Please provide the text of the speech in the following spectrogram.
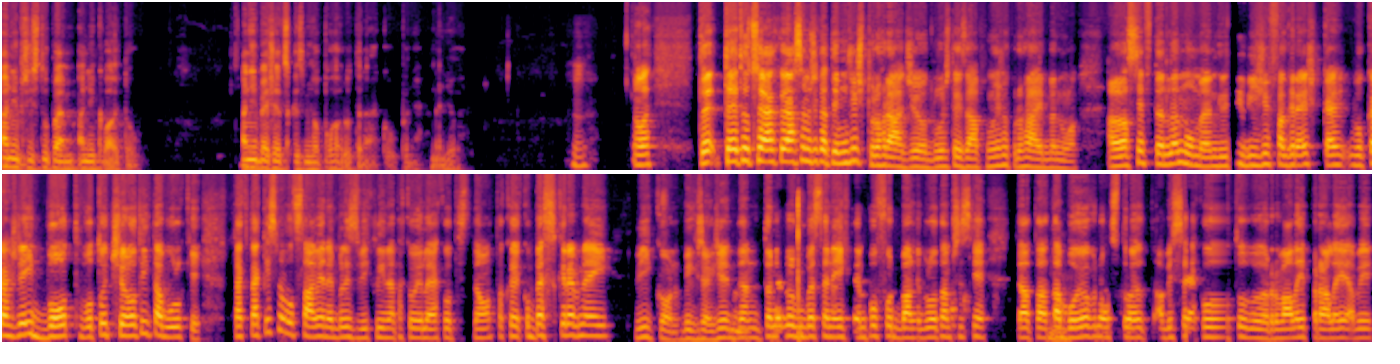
Ani přístupem, ani kvalitou. Ani běžecky z mého pohledu teda jako úplně neděli. Hmm. Ale to, je, to je to, co jako já jsem říkal, ty můžeš prohrát, že jo, důležitý zápas, můžeš ho prohrát 1-0. Ale vlastně v tenhle moment, kdy ty víš, že fakt hraješ kaž, o každý bod, o to čelo té tabulky, tak taky jsme od Slávě nebyli zvyklí na takovýhle jako, no, takový jako bezkrevný výkon, bych řekl, že hmm. to nebyl vůbec ten jejich tempo fotbal, nebylo tam přesně ta, ta, ta no. bojovnost, to, aby se jako to rvali, prali, aby,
